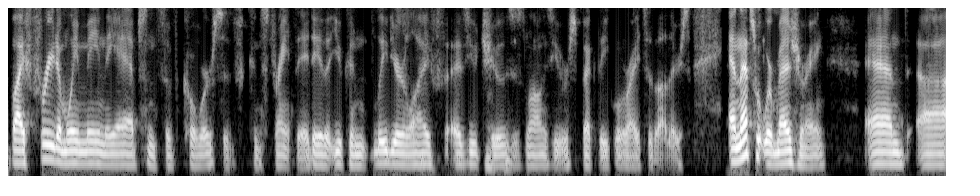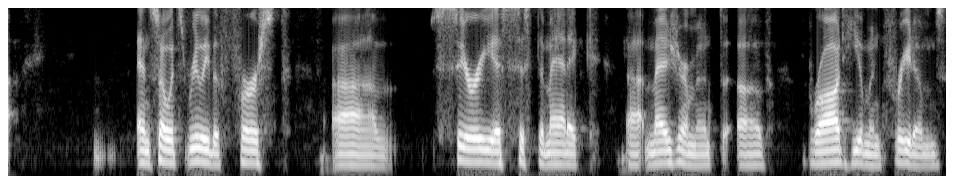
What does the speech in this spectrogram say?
by freedom, we mean the absence of coercive constraint, the idea that you can lead your life as you choose as long as you respect the equal rights of others. And that's what we're measuring. And, uh, and so it's really the first um, serious systematic uh, measurement of broad human freedoms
